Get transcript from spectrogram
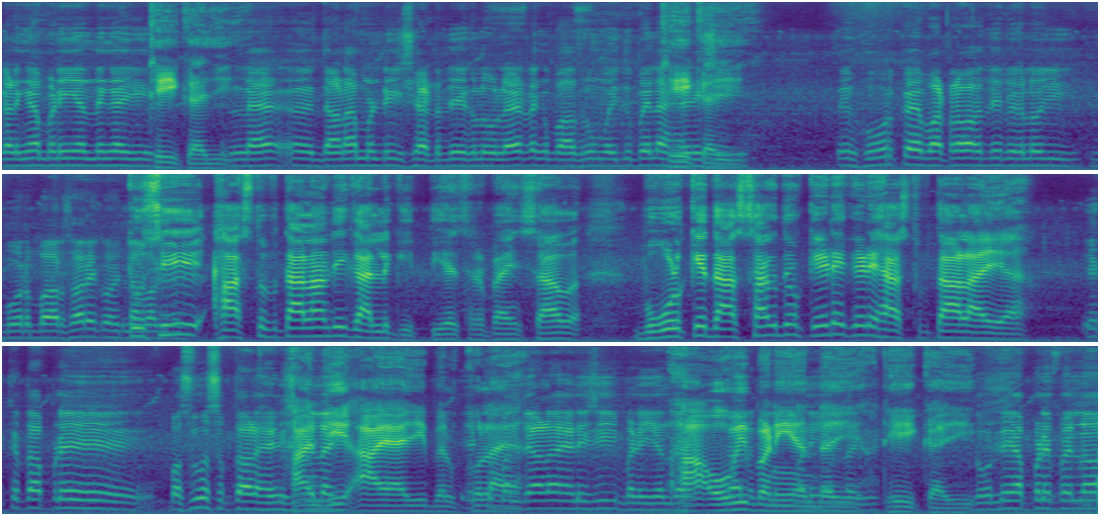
ਗਲੀਆਂ ਬਣੀ ਜਾਂਦੀਆਂ ਜੀ। ਠੀਕ ਹੈ ਜੀ। ਲੈ- ਅ, ਦਾਣਾ ਮੰਡੀ ਛੱਡ ਦੇਖ ਲਓ ਲੈਟਰਿੰਗ ਬਾਥਰੂਮ ਇਹ ਤੋਂ ਪਹਿਲਾਂ ਹੈ ਠੀਕ ਨਹੀਂ ਹੈ ਸੀ। ਜੀ। ਤੇ ਹੋਰ ਕਈ ਵਾਟਰ ਵਾਕ ਦੇ ਵੇਖ ਲਓ ਜੀ ਬੋਰ-ਬਾਰ ਸਾਰੇ ਕੁਝ ਤੁਸੀਂ ਹਸਪਤਾਲਾਂ ਦੀ ਗੱਲ ਕੀਤੀ ਹੈ ਸਰਪੰਚ ਸਾਹਿਬ। ਬੋਲ ਕੇ ਦੱਸ ਸਕਦੇ ਹੋ ਕਿਹੜੇ ਕਿਹੜੇ ਹਸਪਤਾਲ ਆਏ ਆ? ਇੱਕ ਤਾਂ ਆਪਣੇ ਪਸ਼ੂ ਹਸਪਤਾਲ ਹੈ ਨਹੀਂ ਸੀ ਹਾਂਜੀ ਜੀ। ਆਇਆ ਜੀ ਬਿਲਕੁਲ ਬੰਦੇ ਆਇਆ। ਵਾਲਾ ਹੈ ਨਹੀਂ ਸੀ ਬਣੀ ਜਾਂਦਾ। ਹਾਂ ਉਹ ਵੀ ਬਣੀ ਜਾਂਦਾ ਜੀ ਠੀਕ ਹੈ ਜੀ। ਦੋਨੇ ਆਪਣੇ ਪਹਿਲਾਂ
